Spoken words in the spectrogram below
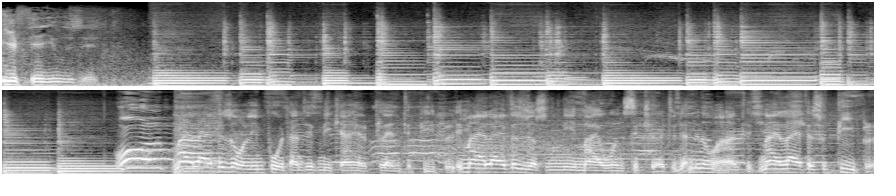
if you use it. Is only important if me can help plenty people. In my life is just me, my own security. Then me no want it. My life is for people.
